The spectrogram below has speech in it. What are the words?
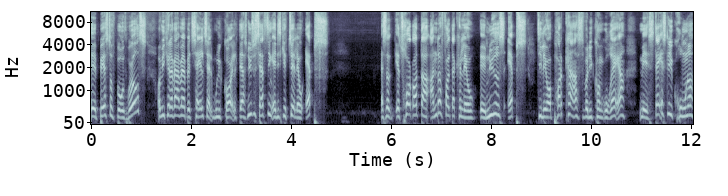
øh, best of both worlds, og vi kan lade være med at betale til alt muligt gøjl. Deres nyeste satsning er, at de skal til at lave apps. Altså, jeg tror godt, der er andre folk, der kan lave øh, nyhedsapps. De laver podcasts, hvor de konkurrerer med statslige kroner,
